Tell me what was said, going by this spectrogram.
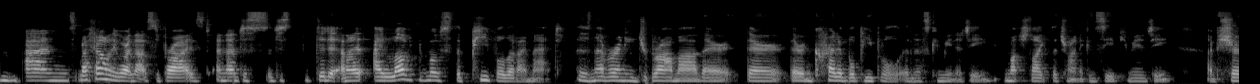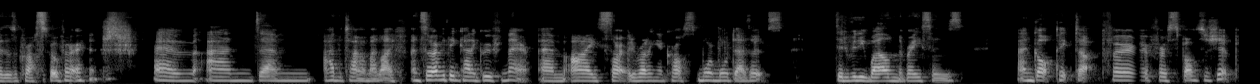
Mm-hmm. And my family weren't that surprised. And I just I just did it. And I, I loved most of the people that I met. There's never any drama. They're they're they're incredible people in this community, much like the trying to conceive community. I'm sure there's a crossover. um, and um, I had the time of my life. And so everything kind of grew from there. Um, I started running across more and more deserts, did really well in the races, and got picked up for for sponsorship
